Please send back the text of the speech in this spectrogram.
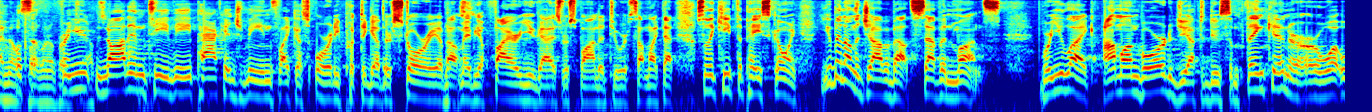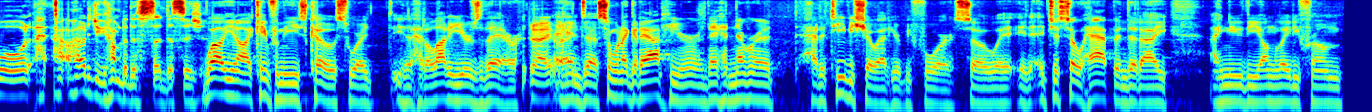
and they'll Well, so for you, jobs. not in TV, package means like a already put together story about maybe a fire you guys responded to or something like that. So they keep the pace going. You've been on the job about seven months. Were you like, I'm on board? Did you have to do some thinking, or, or what, what? How, how did you come to this uh, decision? Well, you know, I came from the East Coast where I you know, had a lot of years there. Right, right. And uh, so when I got out here, they had never had, a TV show out here before. So it, it, it just so happened that I, I knew the young lady from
